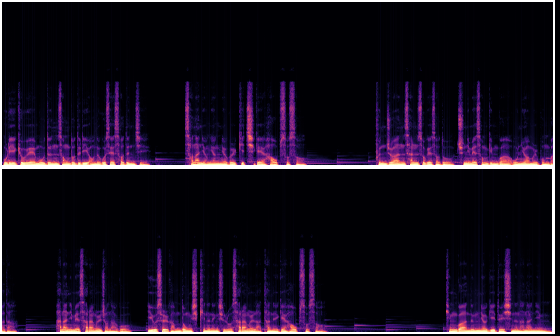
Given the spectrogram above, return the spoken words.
우리 교회의 모든 성도들이 어느 곳에 서든지 선한 영향력을 끼치게 하옵소서. 분주한 삶 속에서도 주님의 섬김과 온유함을 본받아 하나님의 사랑을 전하고 이웃을 감동시키는 행실로 사랑을 나타내게 하옵소서. 힘과 능력이 되시는 하나님,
